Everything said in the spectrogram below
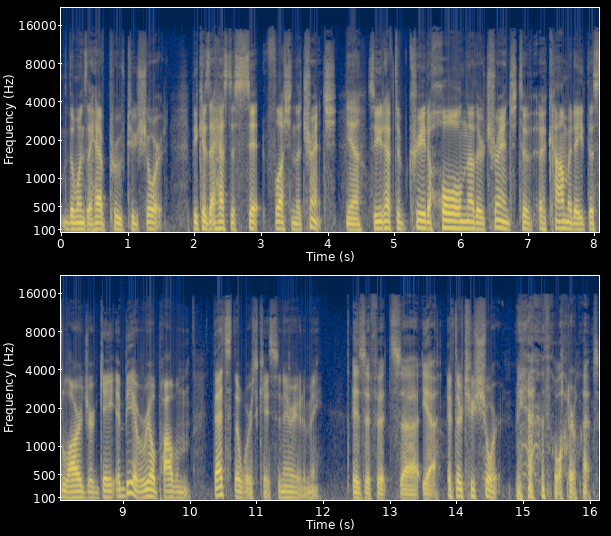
the ones they have prove too short because it has to sit flush in the trench. Yeah. So you'd have to create a whole nother trench to accommodate this larger gate. It'd be a real problem. That's the worst case scenario to me. Is if it's uh, yeah, If they're too short. yeah, the water labs.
